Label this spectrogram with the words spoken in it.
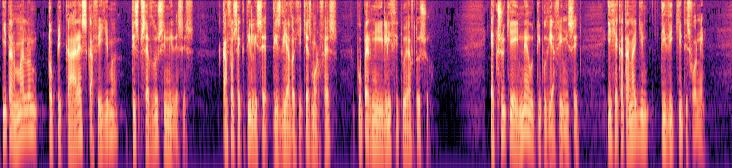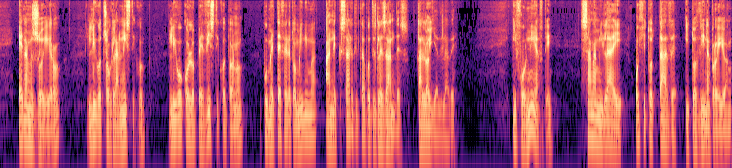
Ήταν μάλλον το πικαρέσκα φύγημα της ψευδούς συνείδησης, καθώς εκτίλησε τις διαδοχικές μορφές που παίρνει η λύθη του εαυτού σου. Εξού και η νέου τύπου διαφήμιση είχε κατά ανάγκη τη δική της φωνή. Έναν ζωηρό, λίγο τσογλανίστικο, λίγο κολοπεδίστικο τόνο που μετέφερε το μήνυμα ανεξάρτητα από τις λεζάντες, τα λόγια δηλαδή. Η φωνή αυτή, σαν να μιλάει όχι το τάδε ή το δίνα προϊόν,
